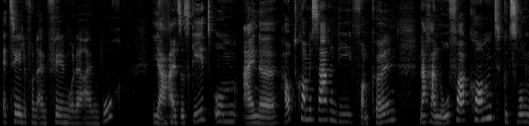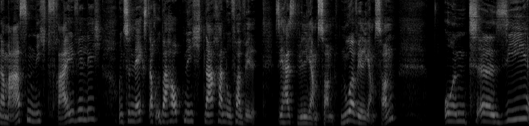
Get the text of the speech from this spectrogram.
erzähle von einem Film oder einem Buch. Ja, also es geht um eine Hauptkommissarin, die von Köln nach Hannover kommt, gezwungenermaßen, nicht freiwillig und zunächst auch überhaupt nicht nach Hannover will. Sie heißt Williamson, nur Williamson. Und äh, sie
